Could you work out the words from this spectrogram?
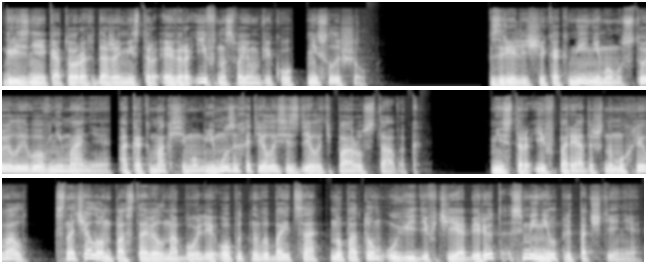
грязнее которых даже мистер Эвер Ив на своем веку не слышал. Зрелище как минимум стоило его внимания, а как максимум ему захотелось сделать пару ставок. Мистер Ив порядочно мухлевал. Сначала он поставил на более опытного бойца, но потом, увидев, чья берет, сменил предпочтение.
